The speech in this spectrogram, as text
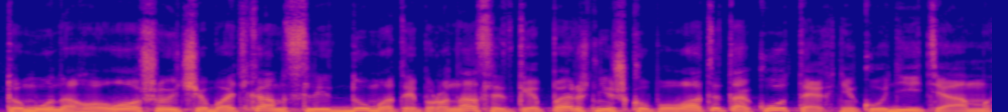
Тому наголошують, що батькам слід думати про наслідки, перш ніж купувати таку техніку дітям.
